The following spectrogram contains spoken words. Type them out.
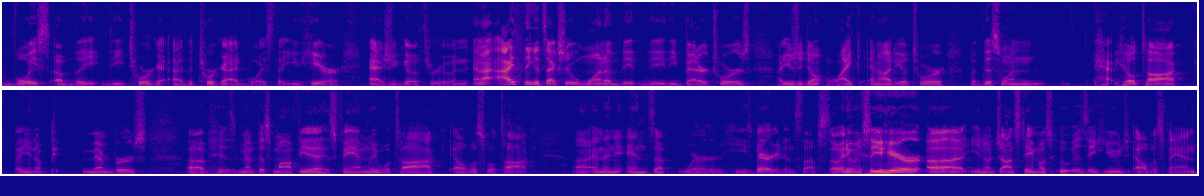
voice of the the tour gu- uh, the tour guide voice that you hear as you go through, and and I, I think it's actually one of the, the the better tours. I usually don't like an audio tour, but this one he'll talk. You know, p- members of his Memphis Mafia, his family will talk. Elvis will talk. Uh, and then it ends up where he's buried and stuff. So anyway, so you hear, uh, you know, John Stamos, who is a huge Elvis fan,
